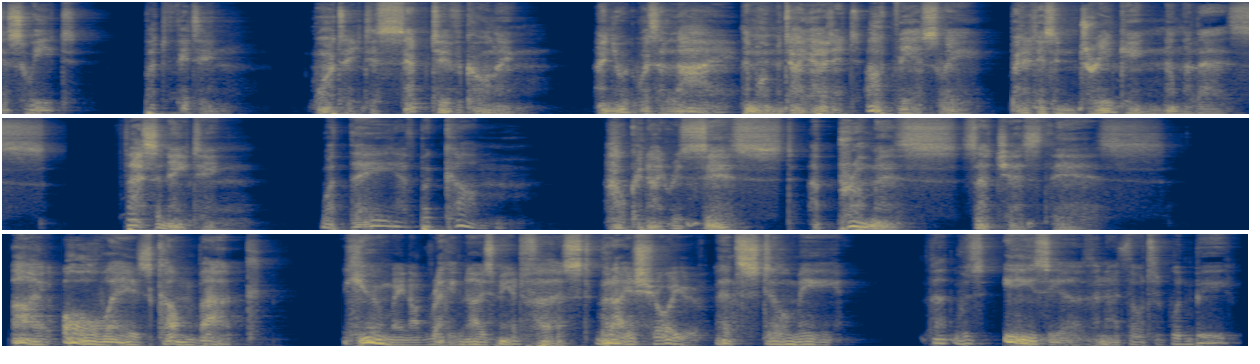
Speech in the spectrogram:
bittersweet, but fitting. What a deceptive calling. I knew it was a lie the moment I heard it, obviously, but it is intriguing nonetheless. Fascinating what they have become. How can I resist a promise such as this? I always come back. You may not recognize me at first, but I assure you it's still me. That was easier than I thought it would be.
